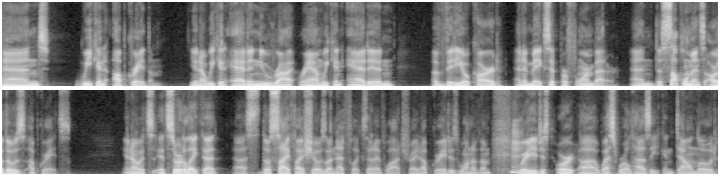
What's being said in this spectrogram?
and we can upgrade them. You know, we can add in new RAM, we can add in a video card, and it makes it perform better. And the supplements are those upgrades. You know, it's it's sort of like that uh, those sci-fi shows on Netflix that I've watched. Right, Upgrade is one of them, where you just or uh, Westworld has it. You can download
